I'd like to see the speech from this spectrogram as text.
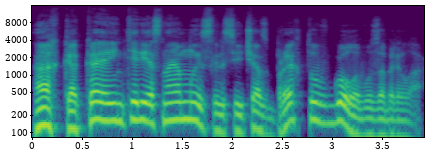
Ах, какая интересная мысль сейчас Брехту в голову забрела.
